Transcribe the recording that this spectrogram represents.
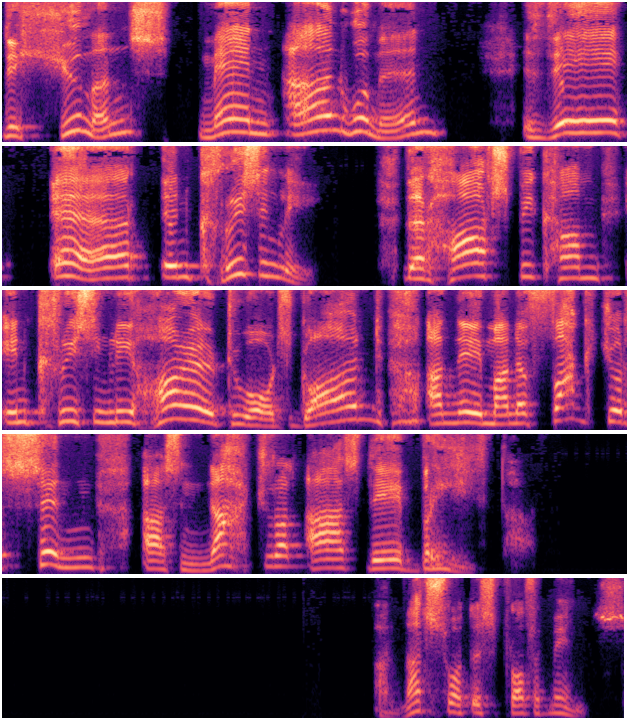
the humans men and women, they err increasingly. Their hearts become increasingly hard towards God and they manufacture sin as natural as they breathe. And that's what this prophet means.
